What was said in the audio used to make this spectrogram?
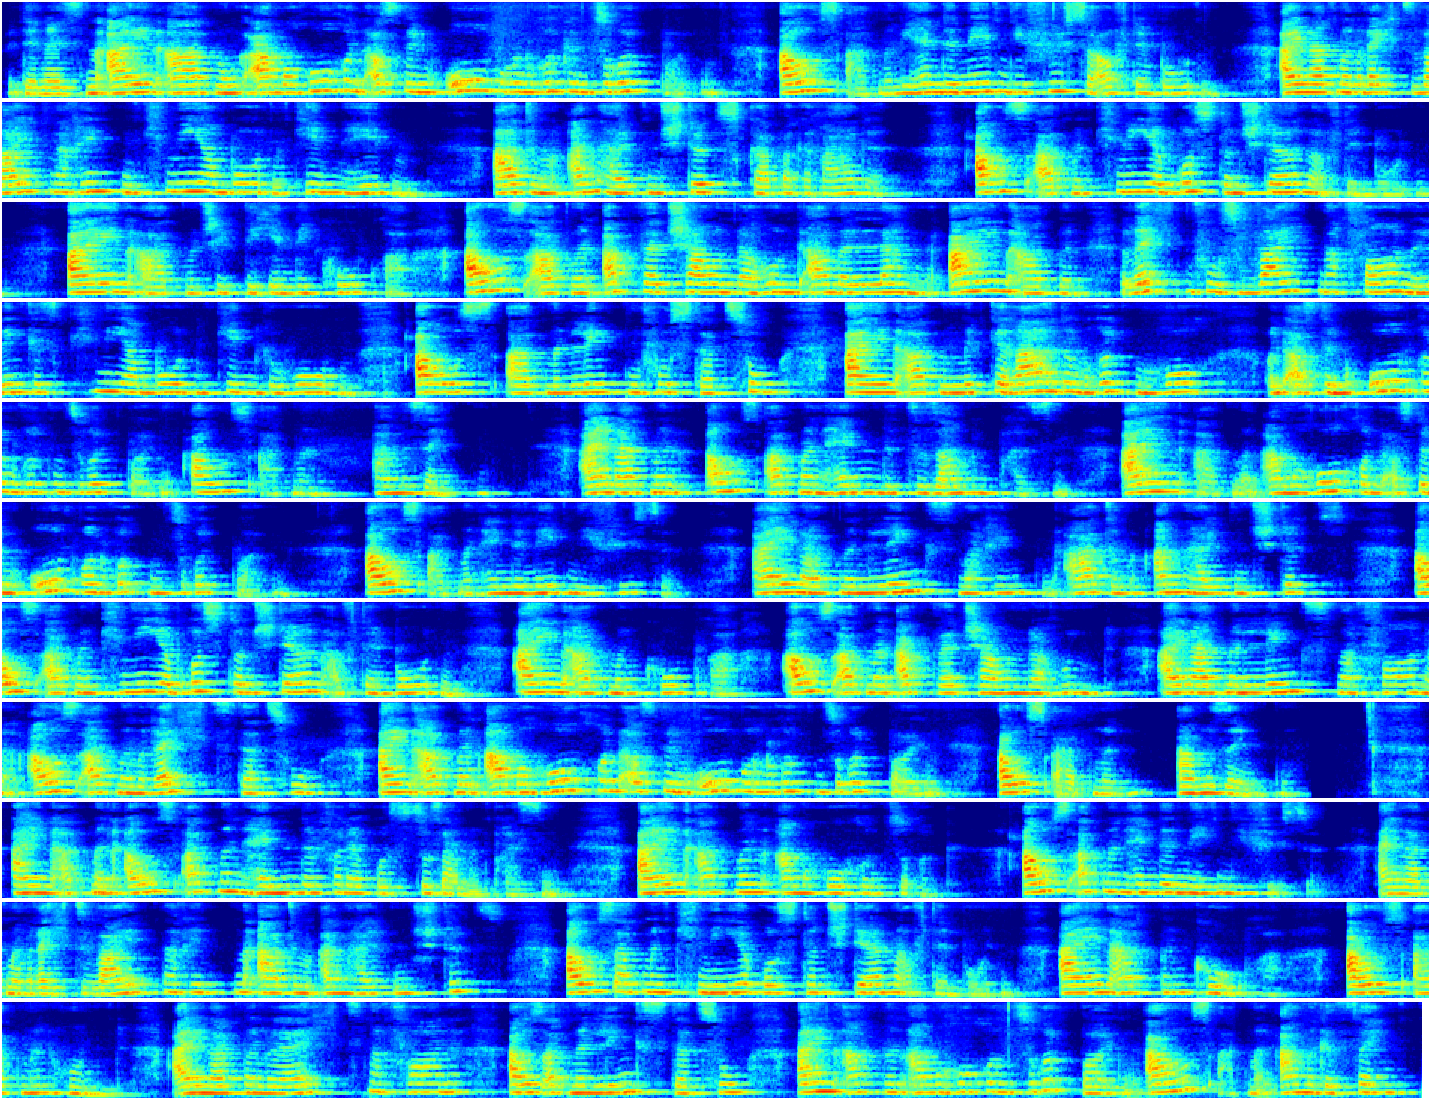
Mit der nächsten Einatmung Arme hoch und aus dem oberen Rücken zurückbeugen. Ausatmen, die Hände neben die Füße auf dem Boden. Einatmen rechts weit nach hinten, Knie am Boden, Kinn heben. Atem anhalten, Stütz, Körper gerade. Ausatmen, Knie, Brust und Stirn auf den Boden. Einatmen, schieb dich in die Kobra. Ausatmen, abwärts schauender Hund, Arme lang. Einatmen, rechten Fuß weit nach vorne, linkes Knie am Boden, Kinn gehoben. Ausatmen, linken Fuß dazu. Einatmen mit geradem Rücken hoch und aus dem oberen Rücken zurückbeugen. Ausatmen, Arme senken. Einatmen, ausatmen, Hände zusammenpressen. Einatmen, Arme hoch und aus dem oberen Rücken zurückbeugen. Ausatmen, Hände neben die Füße. Einatmen links nach hinten, Atem anhalten, Stütz. Ausatmen, Knie, Brust und Stirn auf den Boden. Einatmen, Cobra. Ausatmen, abwärts schauender Hund. Einatmen links nach vorne. Ausatmen rechts dazu. Einatmen, Arme hoch und aus dem oberen Rücken zurückbeugen. Ausatmen, Arme senken. Einatmen, ausatmen, Hände vor der Brust zusammenpressen. Einatmen, Arme hoch und zurück. Ausatmen, Hände neben die Füße. Einatmen, rechts weit nach hinten, Atem anhalten, Stütz. Ausatmen, Knie, Brust und Stirn auf den Boden. Einatmen, Cobra. Ausatmen, Hund. Einatmen rechts nach vorne, ausatmen links dazu. Einatmen, Arme hoch und zurückbeugen. Ausatmen, Arme gesenkt.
